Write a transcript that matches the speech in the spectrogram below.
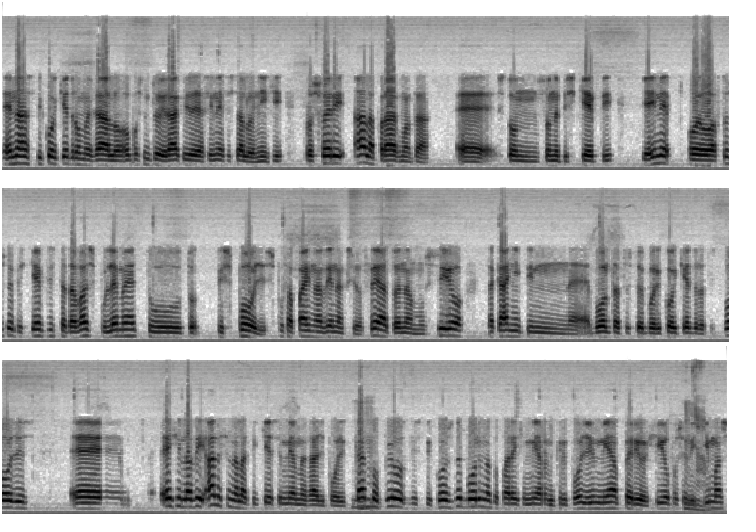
ένα αστικό κέντρο μεγάλο, όπως είναι το Ηράκλειο, η Αθήνα, η Θεσσαλονίκη, προσφέρει άλλα πράγματα ε, στον, στον επισκέπτη. Και είναι ο, αυτός ο επισκέπτης κατά βάση που λέμε του, το, της πόλης, που θα πάει να δει ένα αξιοθέατο, ένα μουσείο, θα κάνει την ε, βόλτα του στο εμπορικό κέντρο της πόλης, ε, έχει δηλαδή άλλες εναλλακτικές σε μια μεγάλη Κάτι το οποίο δυστυχώς δεν μπορεί να το παρέχει μια μικρή πόλη ή μια περιοχή όπως η δική μας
